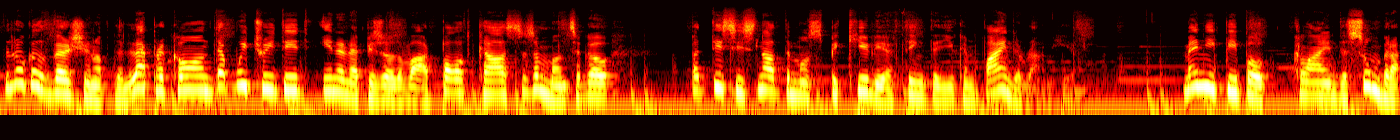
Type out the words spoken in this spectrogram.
the local version of the leprechaun that we treated in an episode of our podcast some months ago, but this is not the most peculiar thing that you can find around here many people climbed the Sumbra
